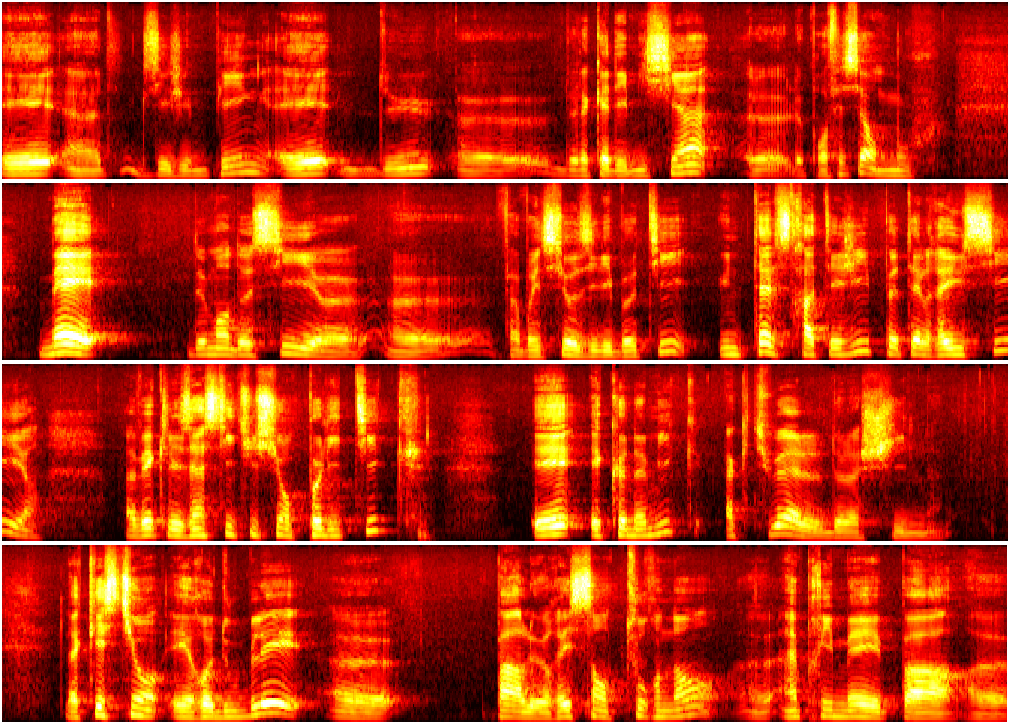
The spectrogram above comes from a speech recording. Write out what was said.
et, euh, Xi Jinping et du, euh, de l'académicien, euh, le professeur Mou. Mais, demande aussi Fabrizio Zilibotti, une telle stratégie peut-elle réussir avec les institutions politiques et économiques actuelles de la Chine? La question est redoublée par le récent tournant euh, imprimé par euh,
